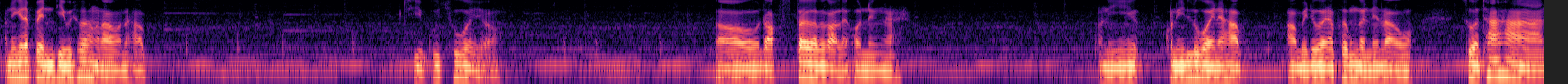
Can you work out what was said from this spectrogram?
อันนี้ก็จะเป็นทีมผู้ช่วยของเรานะครับ ทีมผู้ช่วยเหรอ เราด็อกสเตอร์ไปก่อนเลยคนหนึ่งนะ อันนี้คนนี้รวยนะครับ เอาไปด้วยนะ เพิ่มเงินให้เรา ส่วนทหาร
